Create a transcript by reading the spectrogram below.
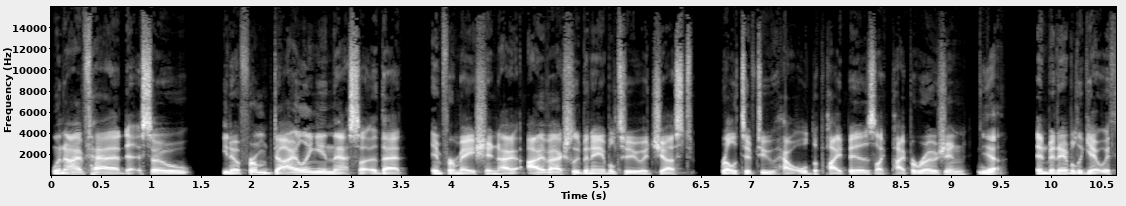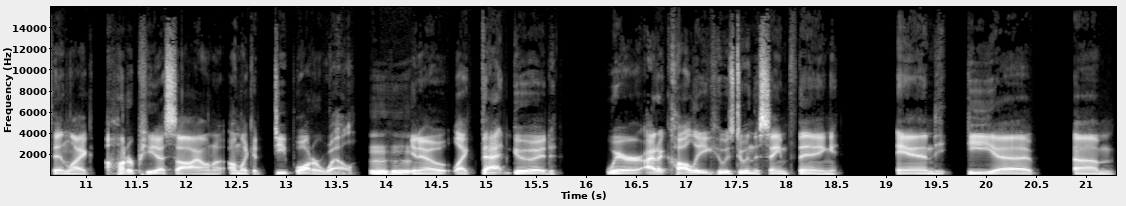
when I've had so you know from dialing in that that information. I I've actually been able to adjust relative to how old the pipe is, like pipe erosion, Yeah. and been able to get within like 100 psi on a on like a deep water well. Mm-hmm. You know, like that good. Where I had a colleague who was doing the same thing, and he uh, um,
